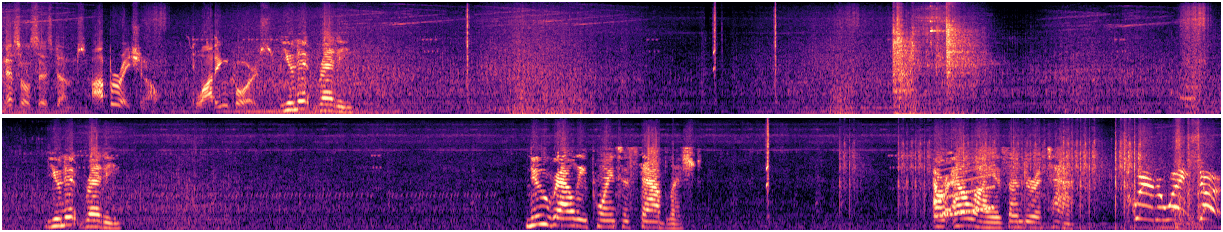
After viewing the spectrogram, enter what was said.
Missile systems operational. Plotting course. Unit ready. Unit ready. New rally point established. Our ally is under attack. Squared away, sir!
